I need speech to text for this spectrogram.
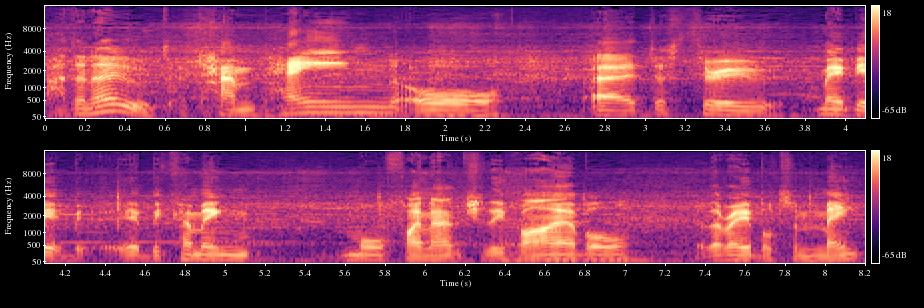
I don't know a campaign or uh, just through maybe it, it, becoming more financially viable that they're able to make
